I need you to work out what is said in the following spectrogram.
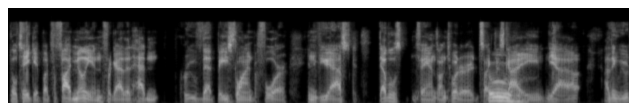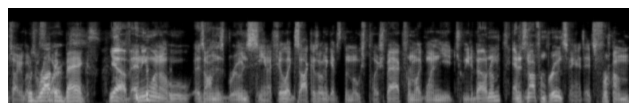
they'll take it. But for five million for a guy that hadn't proved that baseline before, and if you ask Devils fans on Twitter, it's like Ooh. this guy, yeah. I think we were talking about was robbing banks. Yeah, of anyone who is on this Bruins team, I feel like Zacha's one that gets the most pushback from like when you tweet about him, and it's not from Bruins fans. It's from,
